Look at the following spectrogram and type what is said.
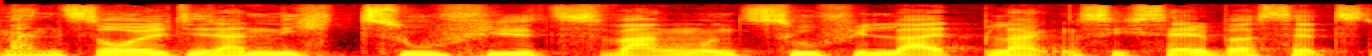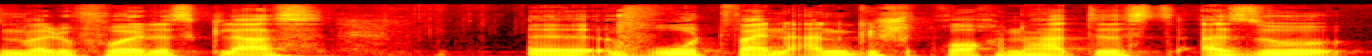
man sollte dann nicht zu viel Zwang und zu viel Leitplanken sich selber setzen, weil du vorher das Glas äh, Rotwein angesprochen hattest. Also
